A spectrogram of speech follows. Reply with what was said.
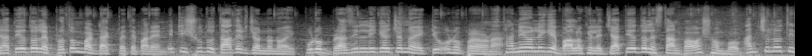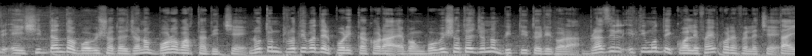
জাতীয় দলে প্রথমবার ডাক পেতে পারেন। এটি শুধু তাদের জন্য নয়, পুরো ব্রাজিল লিগের জন্য একটি অনুপ্রেরণা। স্থানীয় লিগে ভালো খেলে জাতীয় দলে স্থান পাওয়া সম্ভব। আঞ্চলতির এই সিদ্ধান্ত ভবিষ্যতের জন্য বড় বার্তা দিচ্ছে। নতুন প্রতিবাদের পরীক্ষা করা এবং ভবিষ্যতের জন্য ভিত্তি তৈরি করা। ব্রাজিল ইতিমধ্যে কোয়ালিফাই করে ফেলেছে, তাই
